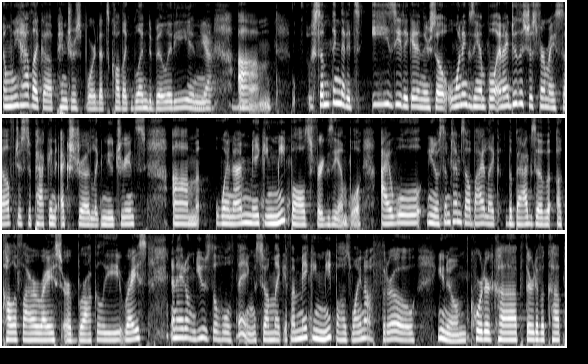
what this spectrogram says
and we have like a Pinterest board that's called like blendability and yeah. mm-hmm. um, something that it's easy to get in there. So one example, and I do this just for myself, just to pack in extra like nutrients. Um, when I'm making meatballs, for example, I will, you know, sometimes I'll buy like the bags of a cauliflower rice or broccoli rice, and I don't use the whole thing. So I'm like, if I'm making meatballs, why not throw, you know, quarter cup, third of a cup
